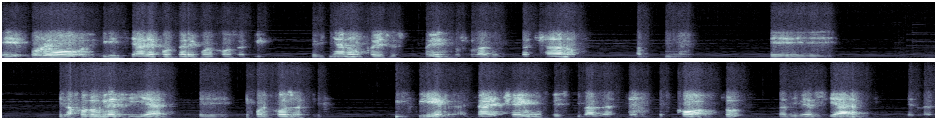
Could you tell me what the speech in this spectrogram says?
e volevo iniziare a portare qualcosa qui. Vignano è un paese stupendo sul lago di Tacciano e, e la fotografia è, è qualcosa che qui è, già c'è un festival del corto da diversi anni, del,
